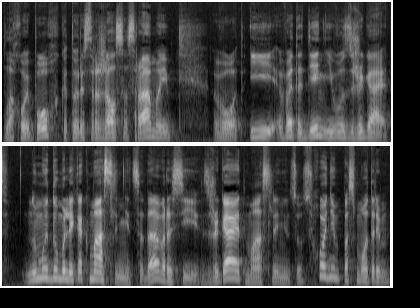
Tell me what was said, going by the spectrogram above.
плохой бог, который сражался с Рамой. Вот. И в этот день его сжигают. Ну, мы думали, как масленица, да, в России. Сжигают масленицу. Сходим, посмотрим.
